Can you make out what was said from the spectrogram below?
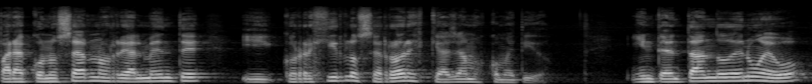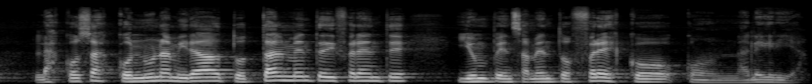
para conocernos realmente y corregir los errores que hayamos cometido, intentando de nuevo las cosas con una mirada totalmente diferente y un pensamiento fresco con alegría.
